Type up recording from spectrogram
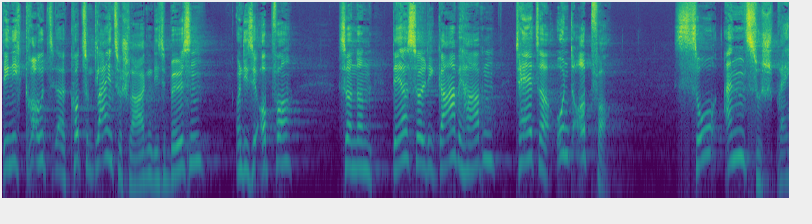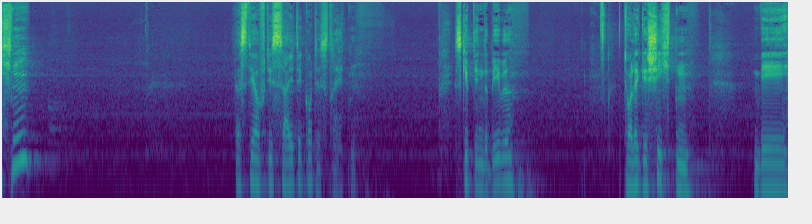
die nicht äh, kurz und klein zu schlagen, diese Bösen und diese Opfer, sondern der soll die Gabe haben, Täter und Opfer so anzusprechen, dass die auf die Seite Gottes treten. Es gibt in der Bibel tolle Geschichten, wie,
